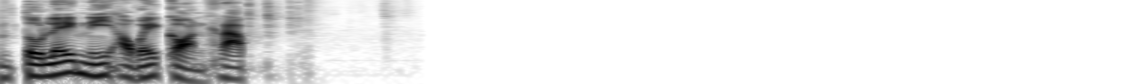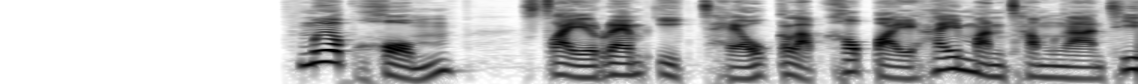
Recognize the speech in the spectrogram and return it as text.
ำตัวเลขนี้เอาไว้ก่อนครับเมื่อผม ใส่แรมอีกแถวกลับเข้าไปให้มันทำงานที่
